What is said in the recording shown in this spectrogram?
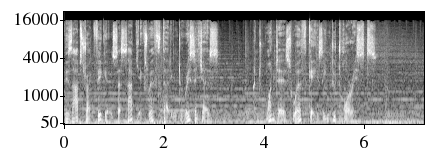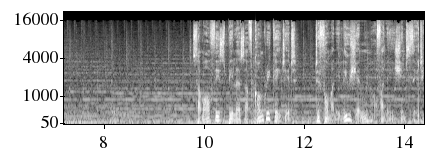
These abstract figures are subjects worth studying to researchers and wonders worth gazing to tourists. Some of these pillars have congregated to form an illusion of an ancient city.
